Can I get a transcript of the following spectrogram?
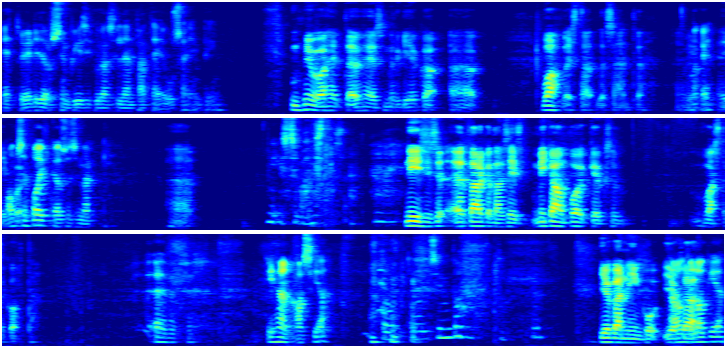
Että tuo Editorsin biisi kyllä silleen pätee useimpiin. Mutta minä voin heittää yhden esimerkin, joka ää, vahvistaa tätä sääntöä. Eli Okei, ei onko se poikkeusesimerkki? Ää, niin se vahvistaa sen. niin siis ää, tarkoitan siis, mikä on poikkeuksen vastakohta. Öö, Ihan asia. To- toisinto. Joka niinku, joka, Autologia.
